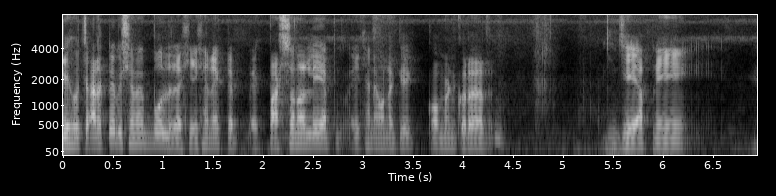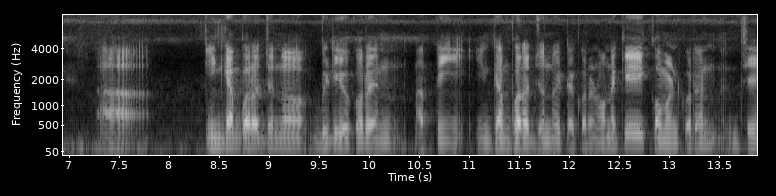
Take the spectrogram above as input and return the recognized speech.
এই হচ্ছে আরেকটা বিষয় আমি বলে রাখি, এখানে একটা পার্সোনালি এখানে অনেকে কমেন্ট করার যে আপনি ইনকাম করার জন্য ভিডিও করেন, আপনি ইনকাম করার জন্য এটা করেন, অনেকেই কমেন্ট করেন যে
